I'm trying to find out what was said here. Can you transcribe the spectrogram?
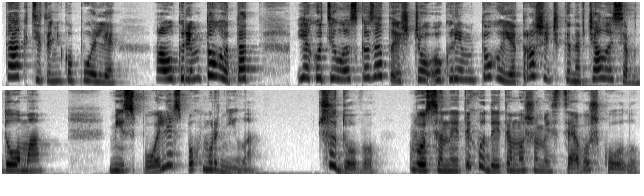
Так, тітонько Поллі. А окрім того, та я хотіла сказати, що окрім того, я трошечки навчалася вдома. Міс Полі спохмурніла. Чудово. Восени ти ходитимеш у місцеву школу.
